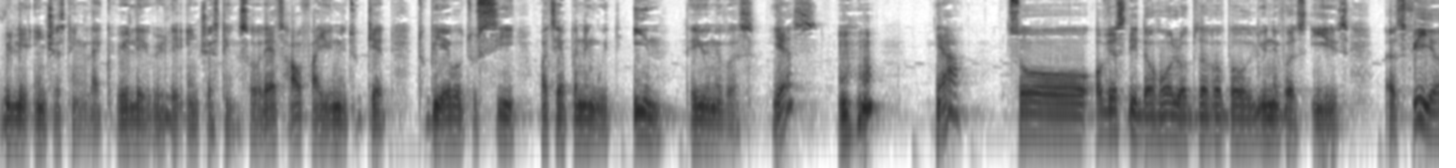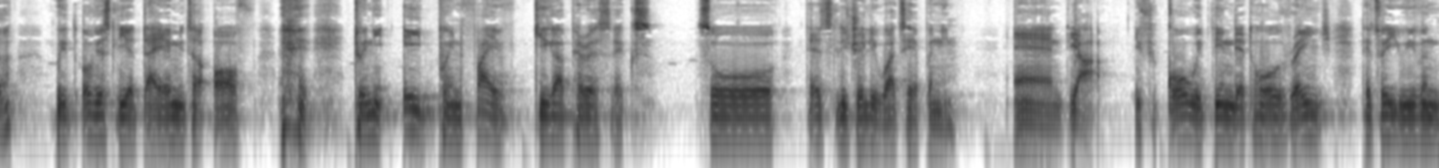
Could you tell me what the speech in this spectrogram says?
really interesting. Like really, really interesting. So that's how far you need to get to be able to see what's happening within the universe. Yes. Mm-hmm. Yeah. So obviously the whole observable universe is a sphere with obviously a diameter of 28.5 gigaparsecs. So that's literally what's happening. And yeah, if you go within that whole range, that's where you even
